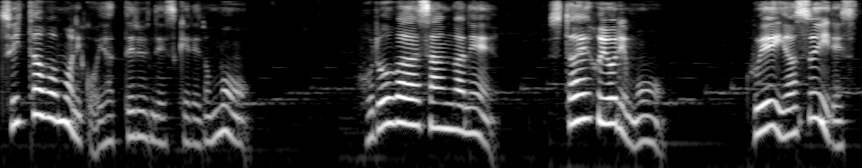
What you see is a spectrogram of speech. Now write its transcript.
ツイッターを主にこうやってるんですけれどもフォロワーさんがねスタイフよりも増えやすいです。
